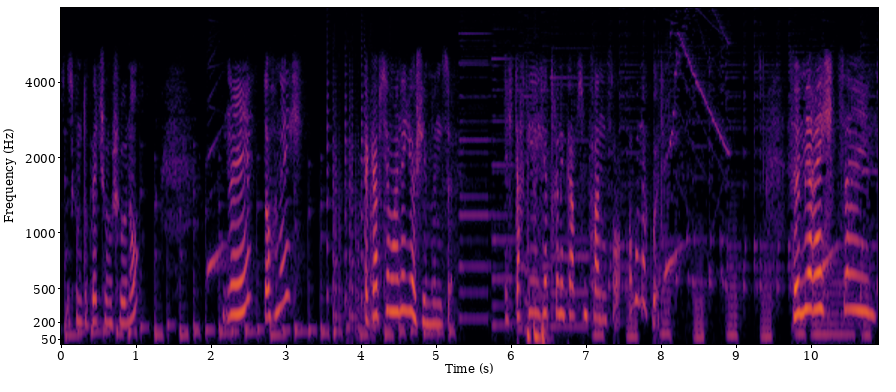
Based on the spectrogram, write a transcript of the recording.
Sonst kommt der Bildschirm schon noch. Nee, doch nicht. Da gab's ja mal eine Yoshi-Münze. Ich dachte, hier drinnen gab's einen Panzer. Aber na gut. Soll mir recht sein.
